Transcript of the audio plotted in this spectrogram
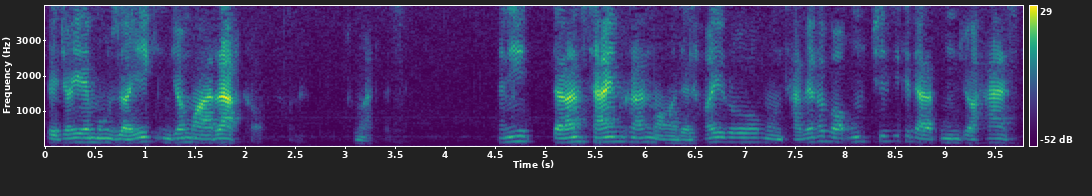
به جای موزاییک اینجا معرق کار می‌کنن تو مدرسه. یعنی دارن سعی می‌کنن معادل هایی رو منطبق با اون چیزی که در اونجا هست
